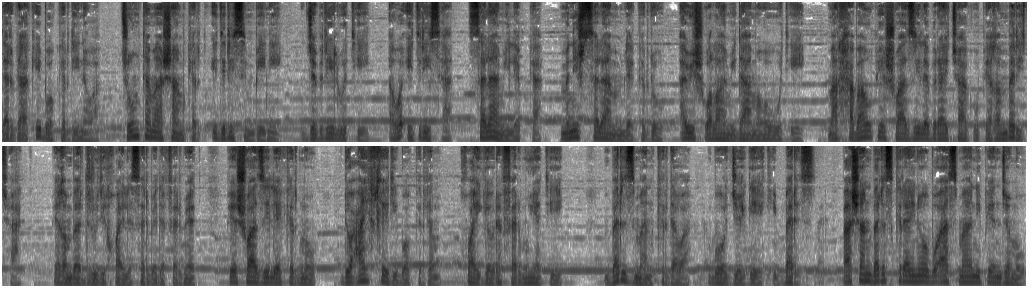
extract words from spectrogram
دەرگاکەی بۆ کردینەوە، چووم تەماشام کرد ئیدریسم بینی، جبریل وتی ئەوە ئیدریسە سەلامی لێ بکە، منیش سەلامم لێ کرد و ئەویش وەڵامی دامەوە و وتی، مەرحەبا و پێشوازی لە برای چاک و پێغەمبەری چاک. پێغەمبەر درودی خوای لەسەر بێ دەفەرموێت پێشوازی لێکردم و دوعای خێری بۆ کردم خی گەورە فەرموویەتی بەرزمان کردەوە بۆ جێگەیەکی بەرز پاشان بەرز کراینەوە بۆ ئاسمانی پێنجەم و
